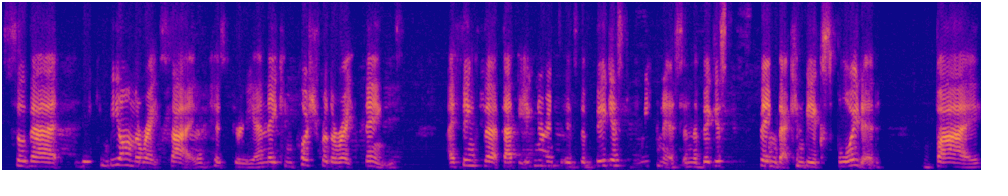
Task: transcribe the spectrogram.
so that they can be on the right side of history and they can push for the right things. I think that that the ignorance is the biggest weakness and the biggest thing that can be exploited by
